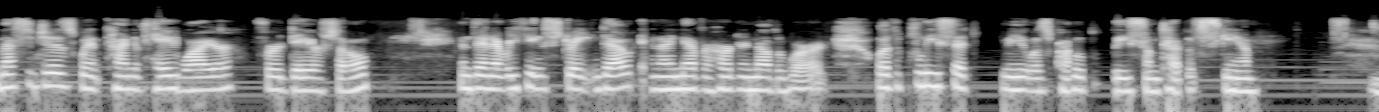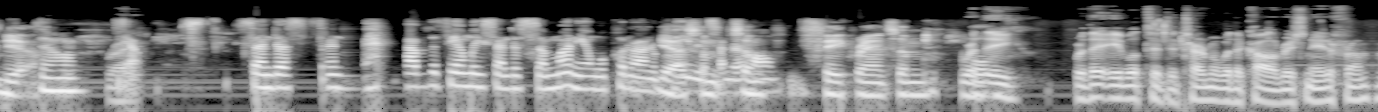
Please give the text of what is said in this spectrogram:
messages went kind of haywire for a day or so. And then everything straightened out, and I never heard another word. Well, the police said to me it was probably some type of scam. Yeah. So, Right. yeah. S- Send us, send, have the family send us some money, and we'll put her on a Yeah, plane and some send her some home. fake ransom. Were they were they able to determine where the call originated from?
